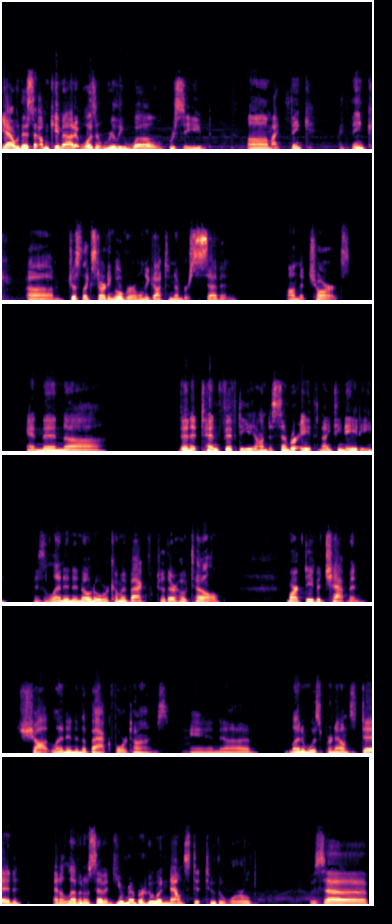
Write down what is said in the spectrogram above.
yeah, well, this album came out, it wasn't really well received. Um, I think I think um, just like starting over, I only got to number seven on the charts, and then uh, then at ten fifty on December eighth, nineteen eighty, as Lennon and Ono were coming back to their hotel, Mark David Chapman shot Lennon in the back four times, and uh, Lennon was pronounced dead at eleven oh seven. Do you remember who announced it to the world? It was uh,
